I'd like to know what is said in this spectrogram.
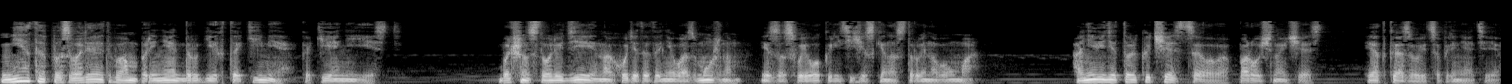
Мета позволяет вам принять других такими, какие они есть. Большинство людей находят это невозможным из-за своего критически настроенного ума. Они видят только часть целого, порочную часть, и отказываются принять ее.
